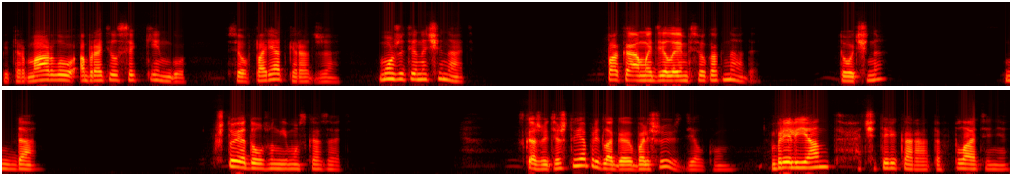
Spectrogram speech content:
Питер Марлоу обратился к Кингу. «Все в порядке, Раджа. Можете начинать». «Пока мы делаем все как надо». «Точно?» «Да». «Что я должен ему сказать?» «Скажите, что я предлагаю большую сделку. Бриллиант, 4 карата, в платине,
